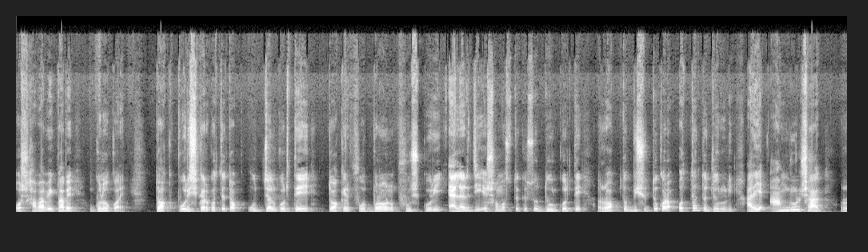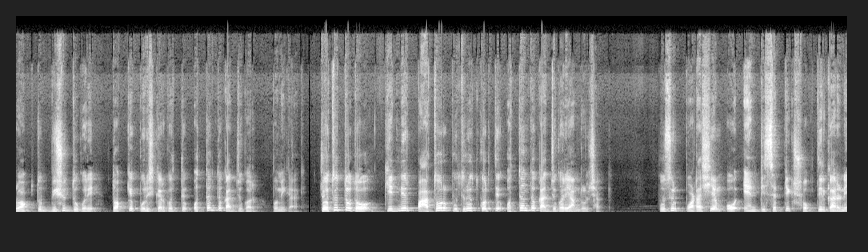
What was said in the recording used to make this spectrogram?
ও স্বাভাবিকভাবে গ্লো করে। ত্বক পরিষ্কার করতে, ত্বক উজ্জ্বল করতে, ত্বকের ব্রণ ফুসকুড়ি, অ্যালার্জি এ সমস্ত কিছু দূর করতে রক্ত বিশুদ্ধ করা অত্যন্ত জরুরি। আর এই আমরুল শাক রক্ত বিশুদ্ধ করে ত্বককে পরিষ্কার করতে অত্যন্ত কার্যকর ভূমিকা রাখে। চতুর্থত, কিডনির পাথর প্রতিরোধ করতে অত্যন্ত কার্যকরী আমরুল শাক। প্রচুর পটাশিয়াম ও অ্যান্টিসেপটিক শক্তির কারণে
